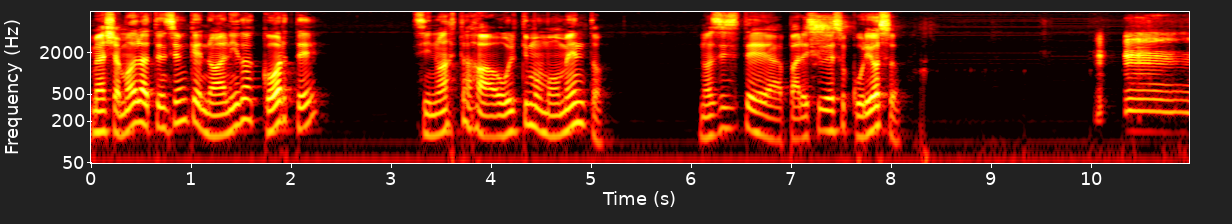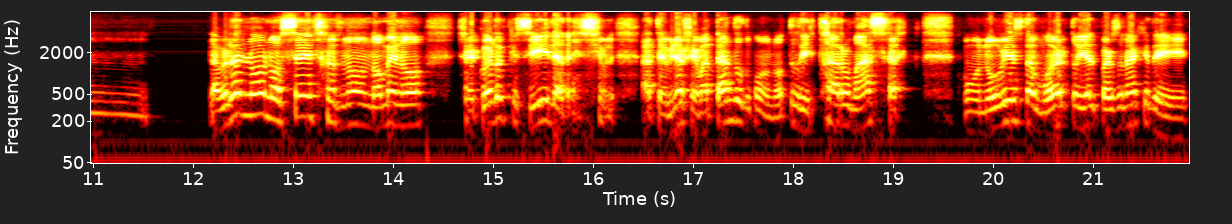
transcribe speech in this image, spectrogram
Me ha llamado la atención que no han ido a corte, sino hasta último momento. No sé si te ha parecido eso curioso. La verdad no, no sé, no, no me no. Recuerdo que sí, la a terminar rematando con otro disparo más. Como no hubiera muerto ya el personaje de,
